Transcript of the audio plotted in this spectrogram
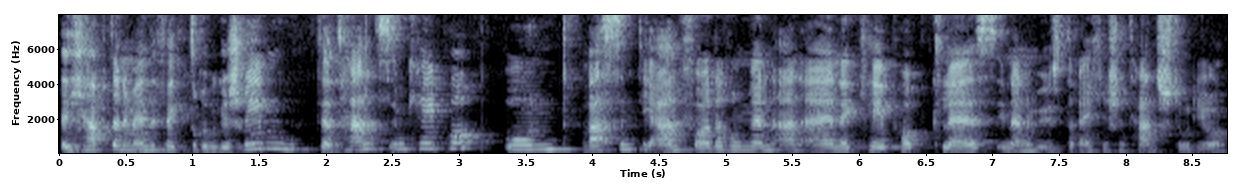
ich habe dann im Endeffekt darüber geschrieben, der Tanz im K-Pop und was sind die Anforderungen an eine K-Pop-Class in einem österreichischen Tanzstudio.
